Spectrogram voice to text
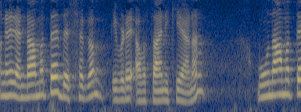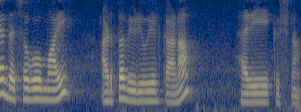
അങ്ങനെ രണ്ടാമത്തെ ദശകം ഇവിടെ അവസാനിക്കുകയാണ്. മൂന്നാമത്തെ ദശകവുമായി അടുത്ത വീഡിയോയിൽ കാണാം. ഹരേ കൃഷ്ണ.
